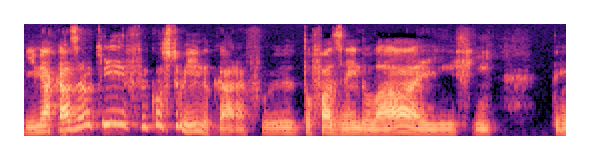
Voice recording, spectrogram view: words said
E minha casa é o que fui construindo, cara. Fui, tô fazendo lá, e, enfim, tem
